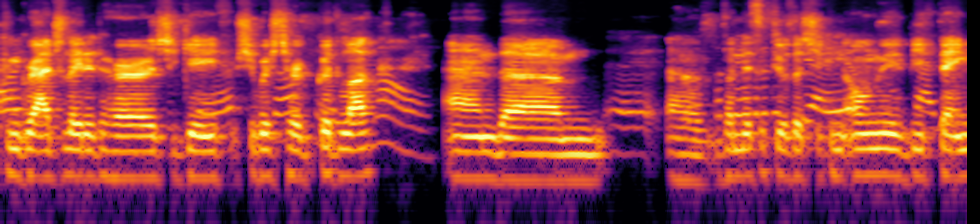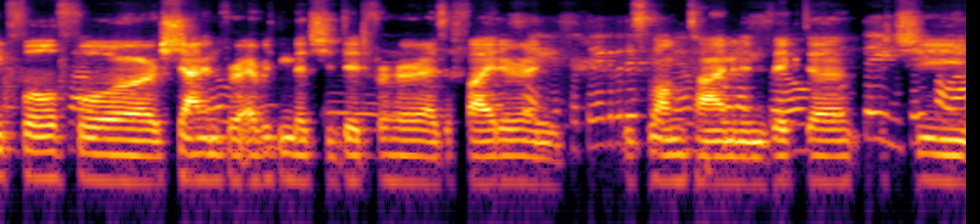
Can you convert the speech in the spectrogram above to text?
congratulated her. She gave, she wished her good luck, and um, uh, Vanessa feels that she can only be thankful for Shannon for everything that she did for her as a fighter and this long time in Invicta. She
